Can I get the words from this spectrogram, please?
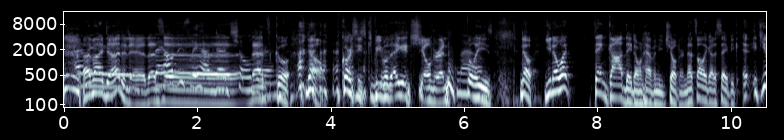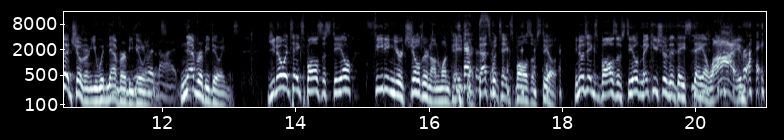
I might die today. That's, they obviously have no uh, children. That's cool. No, of course these people they get children. No. Please, no. You know what? Thank God they don't have any children. That's all I got to say. Because if you had children, you would never be You doing would this. not, Never be doing this. You know what takes balls of steel? Feeding your children on one paycheck. Yes. That's what takes balls of steel. You know what takes balls of steel? Making sure that they stay alive Right.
